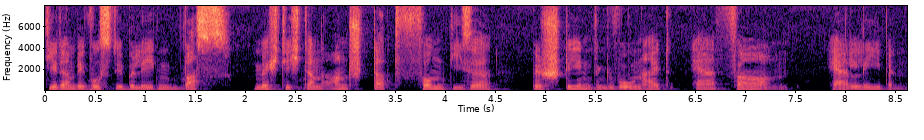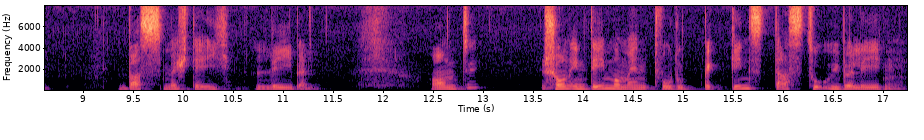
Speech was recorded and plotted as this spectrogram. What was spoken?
dir dann bewusst überlegen, was möchte ich dann anstatt von dieser bestehenden Gewohnheit erfahren, erleben? Was möchte ich Leben. Und schon in dem Moment, wo du beginnst, das zu überlegen,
